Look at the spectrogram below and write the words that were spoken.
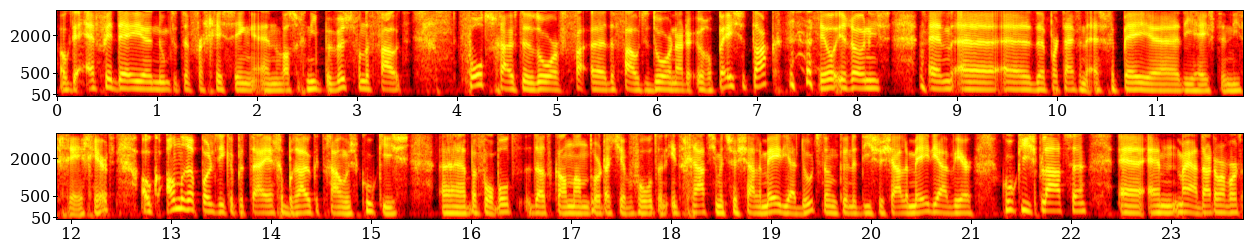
Ook de FVD eh, noemt het een vergissing en was zich niet bewust van de fout. Volt schuift de, door, eh, de fout door naar de Europese tak. Heel ironisch. En de partij van de SGP die heeft niet gereageerd. Ook andere politieke partijen gebruiken trouwens cookies. Bijvoorbeeld, dat kan dan doordat je bijvoorbeeld een integratie met sociale media doet. Dan kunnen die sociale media weer cookies plaatsen. Eh, en, maar ja, daardoor wordt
